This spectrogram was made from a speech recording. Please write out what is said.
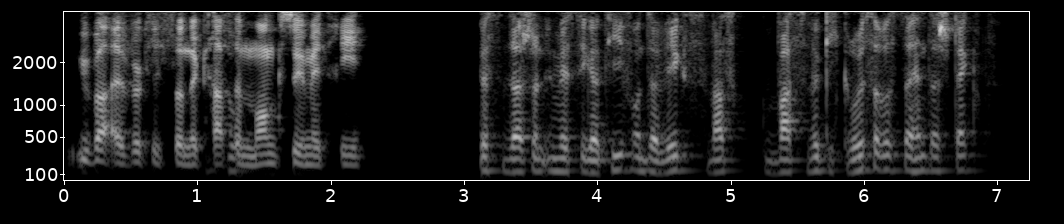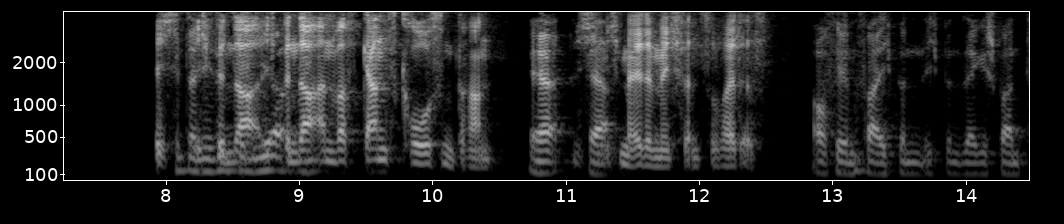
überall wirklich so eine krasse Monk-Symmetrie. Bist du da schon investigativ unterwegs, was, was wirklich Größeres dahinter steckt? Ich, ich bin, da, ich bin da an was ganz Großem dran. Ja, ich, ich melde mich, wenn es soweit ist. Auf jeden Fall, ich bin, ich bin sehr gespannt.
